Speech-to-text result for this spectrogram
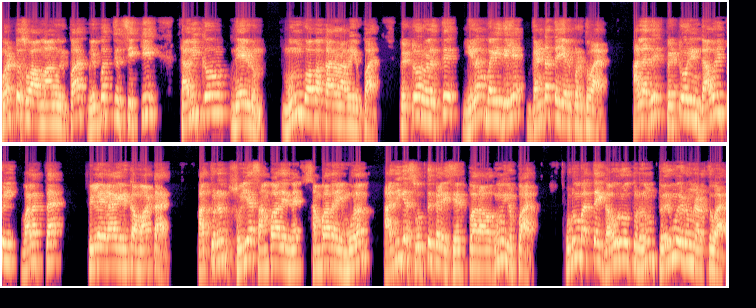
முரட்டு சுவாபமாகவும் இருப்பார். விபத்தில் சிக்கி தவிக்கவும் நேரிடும். முன் கோபக்காரராக இருப்பார். பெற்றோர்களுக்கு இளம் வயதிலே கண்டத்தை ஏற்படுத்துவார். அல்லது பெற்றோரின் கவனிப்பில் வளர்த்த பிள்ளைகளாக இருக்க மாட்டார். அத்துடன் சுய சம்பாதனை சம்பாதனை மூலம் அதிக சொத்துக்களை சேர்ப்பவராகவும் இருப்பார். குடும்பத்தை கௌரவத்துடனும் பெருமையுடன் நடத்துவார்.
